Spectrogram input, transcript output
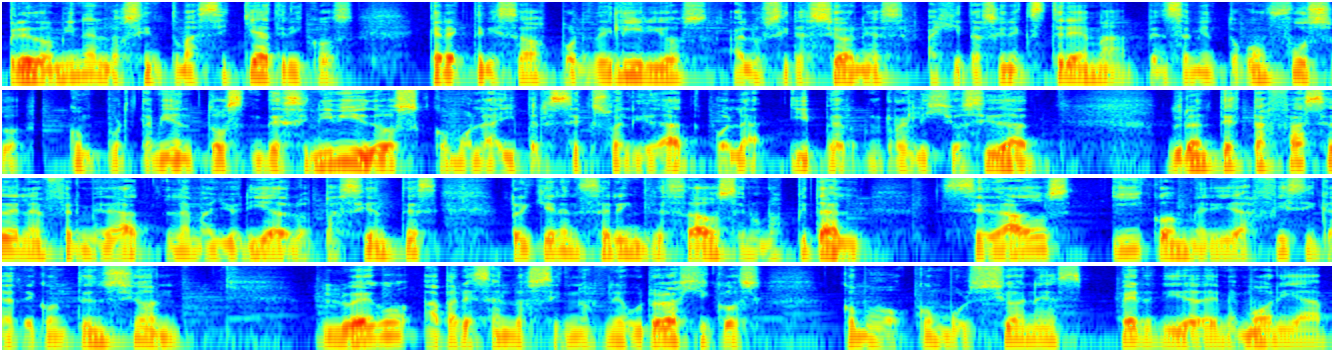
Predominan los síntomas psiquiátricos, caracterizados por delirios, alucinaciones, agitación extrema, pensamiento confuso, comportamientos desinhibidos como la hipersexualidad o la hiperreligiosidad. Durante esta fase de la enfermedad, la mayoría de los pacientes requieren ser ingresados en un hospital, sedados y con medidas físicas de contención. Luego aparecen los signos neurológicos, como convulsiones, pérdida de memoria,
